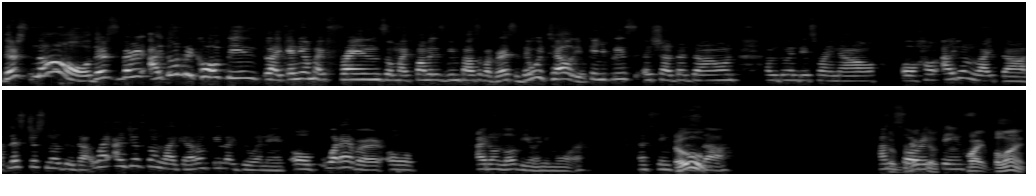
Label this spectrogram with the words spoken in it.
There's no, there's very. I don't recall being like any of my friends or my families being passive aggressive. They will tell you, "Can you please uh, shut that down? I'm doing this right now." Or how I don't like that. Let's just not do that. Why? I just don't like it. I don't feel like doing it. Or whatever. Or I don't love you anymore. As simple Ooh. as that. I'm So sorry, things. quite blunt.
